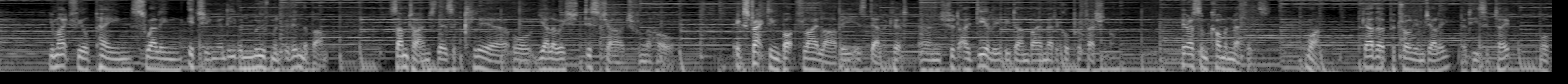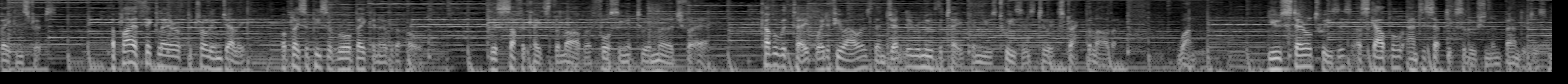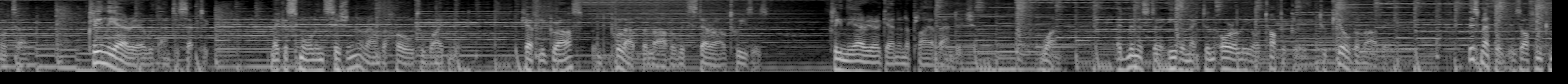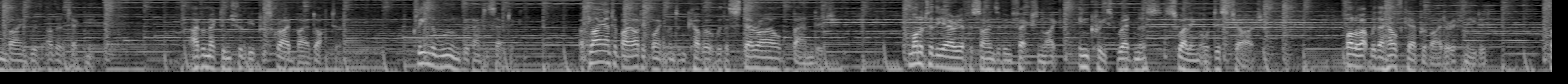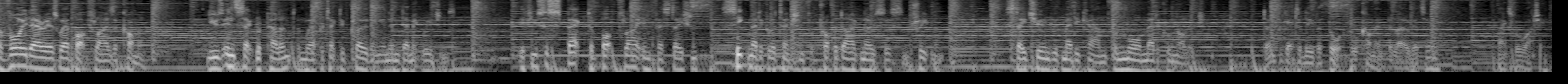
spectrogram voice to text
You might feel pain, swelling, itching, and even movement within the bump. Sometimes there's a clear or yellowish discharge from the hole. Extracting botfly larvae is delicate and should ideally be done by a medical professional. Here are some common methods. 1. Gather petroleum jelly, adhesive tape, or bacon strips. Apply a thick layer of petroleum jelly or place a piece of raw bacon over the hole. This suffocates the larva, forcing it to emerge for air. Cover with tape, wait a few hours, then gently remove the tape and use tweezers to extract the larva. 1. Use sterile tweezers, a scalpel, antiseptic solution and bandages, mortar. Clean the area with antiseptic. Make a small incision around the hole to widen it. Carefully grasp and pull out the larva with sterile tweezers. Clean the area again and apply a bandage. 1. Administer ivermectin orally or topically to kill the larvae. This method is often combined with other techniques. Ivermectin should be prescribed by a doctor. Clean the wound with antiseptic. Apply antibiotic ointment and cover with a sterile bandage. Monitor the area for signs of infection like increased redness, swelling or discharge. Follow up with a healthcare provider if needed. Avoid areas where botflies are common. Use insect repellent and wear protective clothing in endemic regions. If you suspect a botfly infestation, seek medical attention for proper diagnosis and treatment. Stay tuned with Medicam for more medical knowledge. Don't forget to leave a thoughtful comment below, Vito. Thanks for watching.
